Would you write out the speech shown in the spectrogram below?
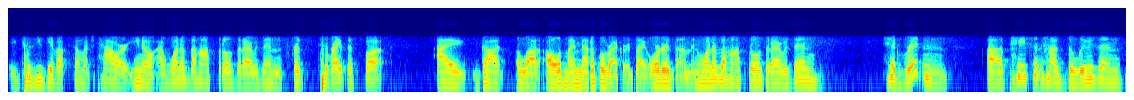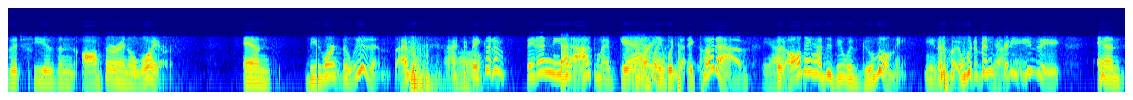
because you give up so much power. You know, at one of the hospitals that I was in for to write this book, I got a lot, all of my medical records. I ordered them, and one of the hospitals that I was in had written, uh, "Patient has delusions that she is an author and a lawyer," and these weren't delusions. I, I they could have. They didn't need That's to ask my family, which they could have. Yeah. But all they had to do was Google me. You know, it would have been Yeah. pretty easy. And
